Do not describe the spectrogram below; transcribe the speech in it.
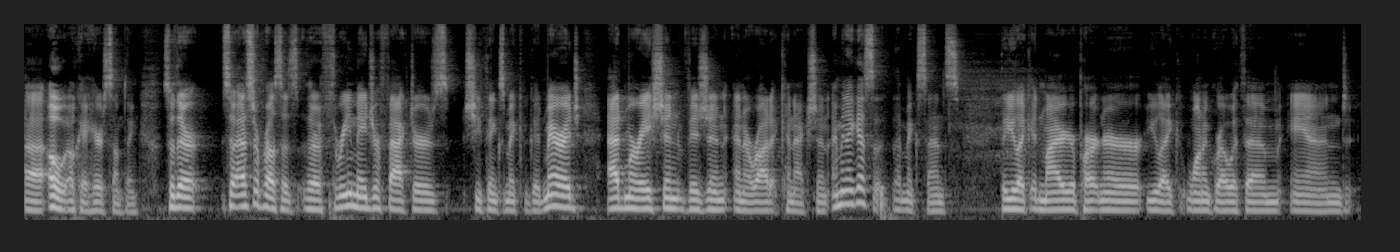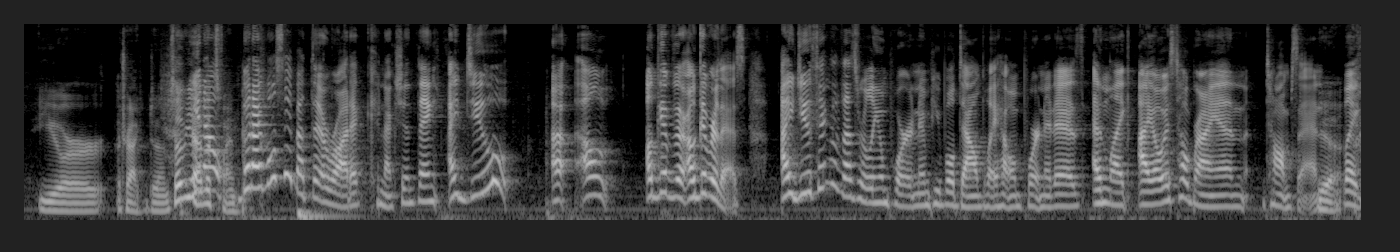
Uh, oh, okay. Here's something. So there. So Esther Perel says there are three major factors she thinks make a good marriage: admiration, vision, and erotic connection. I mean, I guess that, that makes sense. That you like admire your partner, you like want to grow with them, and you're attracted to them. So yeah, you know, that's fine. But I will say about the erotic connection thing, I do. Uh, I'll I'll give her I'll give her this. I do think that that's really important, and people downplay how important it is. And like I always tell Brian Thompson, Yeah. like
